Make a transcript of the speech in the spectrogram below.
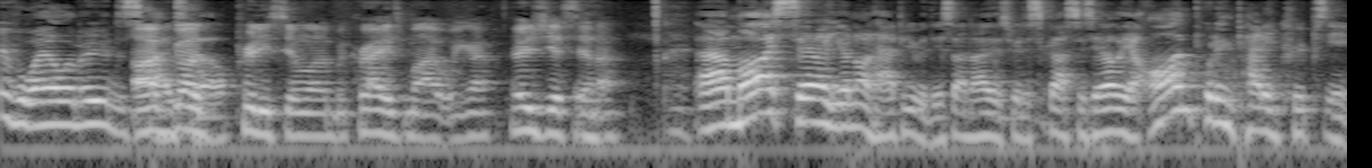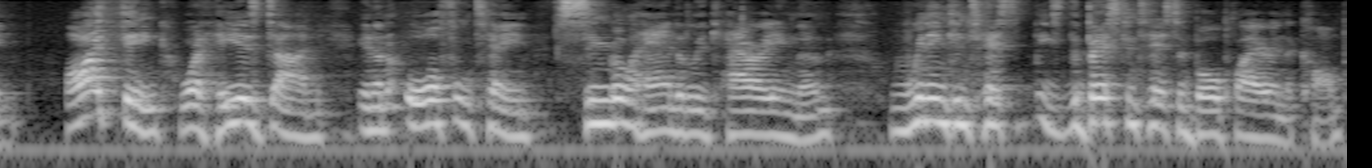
move well and move into space I've got well. pretty similar. Macrae's my winger. Who's your centre? Uh, my centre, you're not happy with this. I know this. We discussed this earlier. I'm putting Paddy Cripps in. I think what he has done in an awful team, single-handedly carrying them, winning contest. He's the best contested ball player in the comp.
